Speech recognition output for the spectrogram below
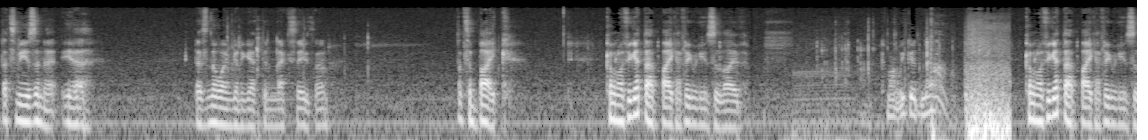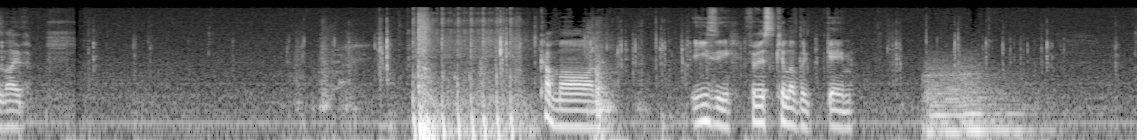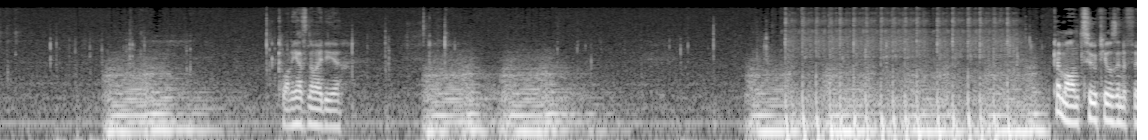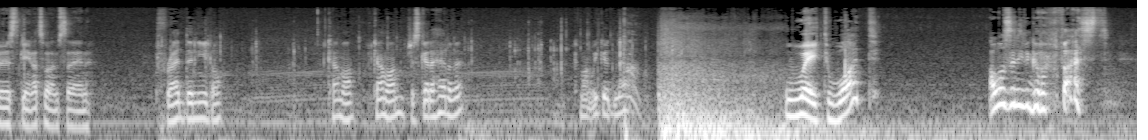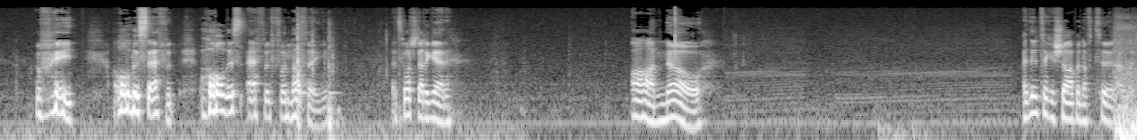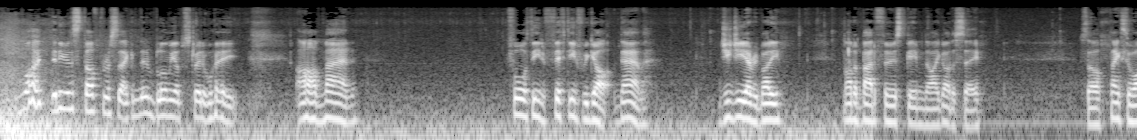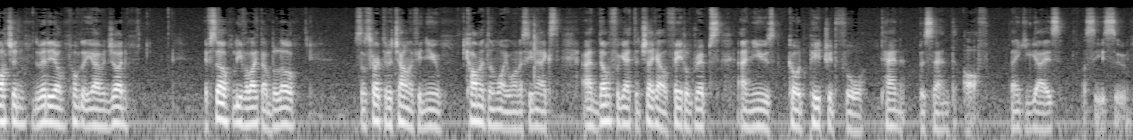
That's me, isn't it? Yeah. There's no way I'm gonna get to the next save zone. That's a bike. Come on, if you get that bike, I think we can survive. Come on, we good now? Come on, if you get that bike, I think we can survive. Come on. Easy. First kill of the game. Come on, he has no idea. Come on, two kills in the first game, that's what I'm saying. Thread the needle. Come on, come on, just get ahead of it. Come on, we good now. Wait, what? I wasn't even going fast. Wait, all this effort, all this effort for nothing. Let's watch that again. Oh no. I didn't take a sharp enough turn. What? Didn't even stop for a second. Didn't blow me up straight away. Oh man. 14th, 15th we got. Damn. GG everybody. Not a bad first game though, I gotta say. So, thanks for watching the video. Hope that you have enjoyed. If so, leave a like down below. Subscribe to the channel if you're new. Comment on what you want to see next. And don't forget to check out Fatal Grips and use code Patriot for 10% off. Thank you guys. I'll see you soon.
